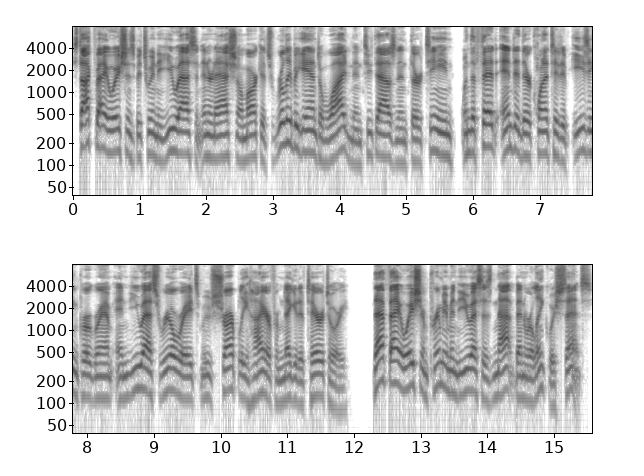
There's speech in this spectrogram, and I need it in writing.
Stock valuations between the U.S. and international markets really began to widen in 2013 when the Fed ended their quantitative easing program and U.S. real rates moved sharply higher from negative territory. That valuation premium in the US has not been relinquished since.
